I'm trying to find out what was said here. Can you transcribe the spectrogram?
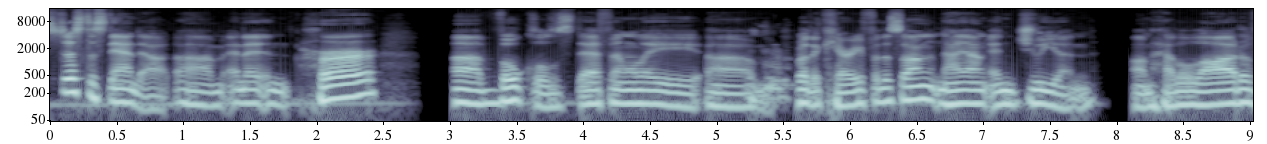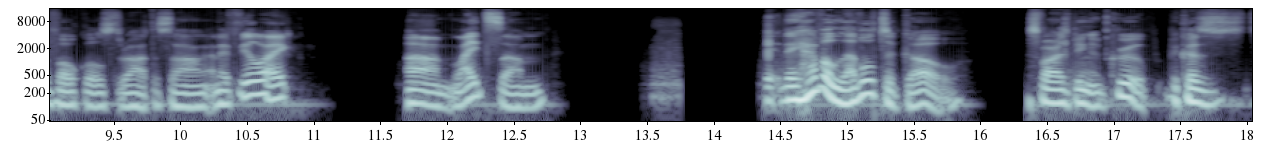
it's just a standout. Um, and then her uh, vocals definitely um, were the carry for the song. Nayoung and Juhyeon um, had a lot of vocals throughout the song, and I feel like um, Lightsum they, they have a level to go as far as being a group because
